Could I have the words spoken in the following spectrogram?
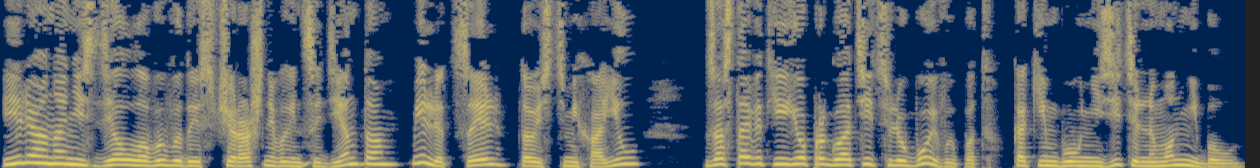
Или она не сделала выводы из вчерашнего инцидента, или цель, то есть Михаил, заставит ее проглотить любой выпад, каким бы унизительным он ни был.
